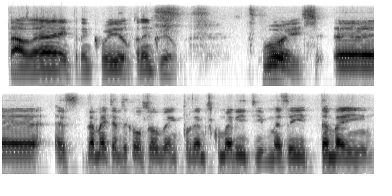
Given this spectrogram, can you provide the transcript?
Está bem, tranquilo, tranquilo. Depois, uh, também temos aquele jogo em que perdemos com o Marítimo, mas aí também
